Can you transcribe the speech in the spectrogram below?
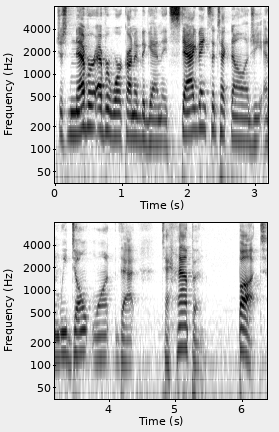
Just never ever work on it again. It stagnates the technology, and we don't want that to happen. But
